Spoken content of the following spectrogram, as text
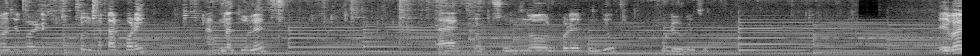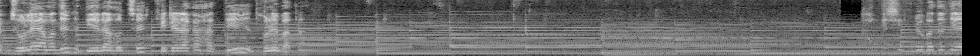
মাছের পরে এটা ঢাকার পরেই ঢাকনা তুলে একদম সুন্দর করে কিন্তু ফুটে উঠেছে। এবার ঝোলে আমাদের দিয়ে দেওয়া হচ্ছে কেটে রাখা হাত দিয়ে ধনে পাতা। ধনে পাতা দিয়ে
